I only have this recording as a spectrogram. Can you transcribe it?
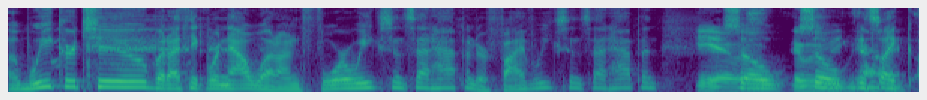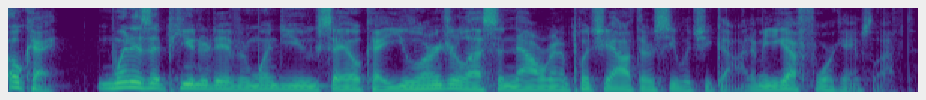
a week or two, but I think we're now what on four weeks since that happened, or five weeks since that happened. Yeah. So was, it so it's like okay, when is it punitive, and when do you say okay, you learned your lesson, now we're going to put you out there and see what you got? I mean, you got four games left.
